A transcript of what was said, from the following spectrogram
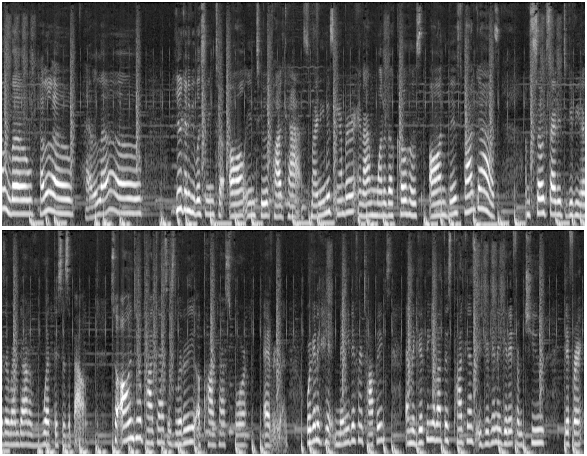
Hello, hello, hello. You're going to be listening to All Into It podcast. My name is Amber, and I'm one of the co hosts on this podcast. I'm so excited to give you guys a rundown of what this is about. So, All Into It podcast is literally a podcast for everyone. We're going to hit many different topics, and the good thing about this podcast is you're going to get it from two different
